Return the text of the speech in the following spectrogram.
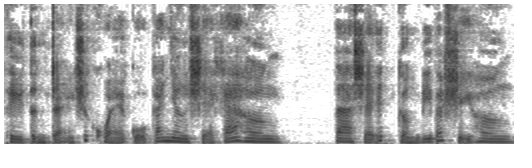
thì tình trạng sức khỏe của cá nhân sẽ khá hơn. Ta sẽ ít cần đi bác sĩ hơn.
